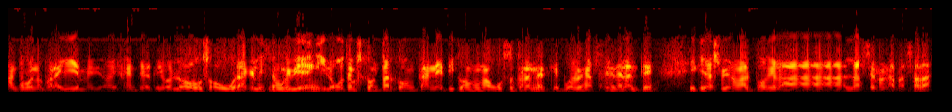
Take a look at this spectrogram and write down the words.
aunque bueno, por ahí en medio hay gente, ya te digo, Lowe's, Ogura, que lo hizo muy bien, y luego tenemos que contar con Canet y con Augusto Fernández, que vuelven a salir delante, y que ya subieron al podio la, la semana pasada,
